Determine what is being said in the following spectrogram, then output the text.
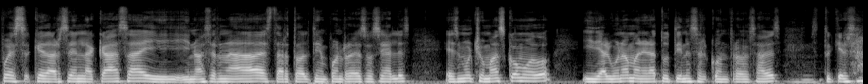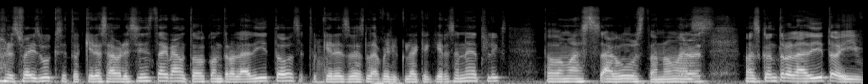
Pues quedarse en la casa y, y no hacer nada, estar todo el tiempo en redes sociales, es mucho más cómodo y de alguna manera tú tienes el control, ¿sabes? Si tú quieres abres Facebook, si tú quieres abres Instagram, todo controladito, si tú quieres ver la película que quieres en Netflix, todo más a gusto, ¿no? Más, es- más controladito y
